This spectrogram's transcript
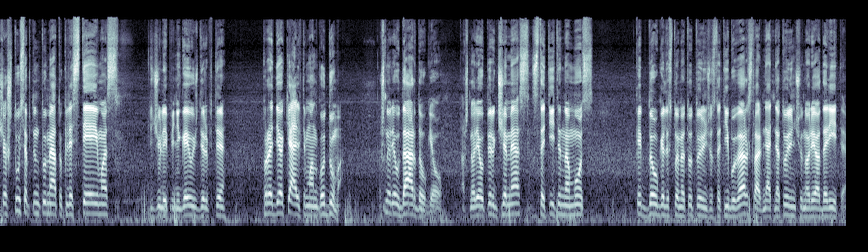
6-7 metų klėstėjimas, didžiuliai pinigai uždirbti, pradėjo kelti man godumą. Aš norėjau dar daugiau. Aš norėjau pirkti žemės, statyti namus, kaip daugelis tuo metu turinčių statybų verslą ar net neturinčių norėjo daryti.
